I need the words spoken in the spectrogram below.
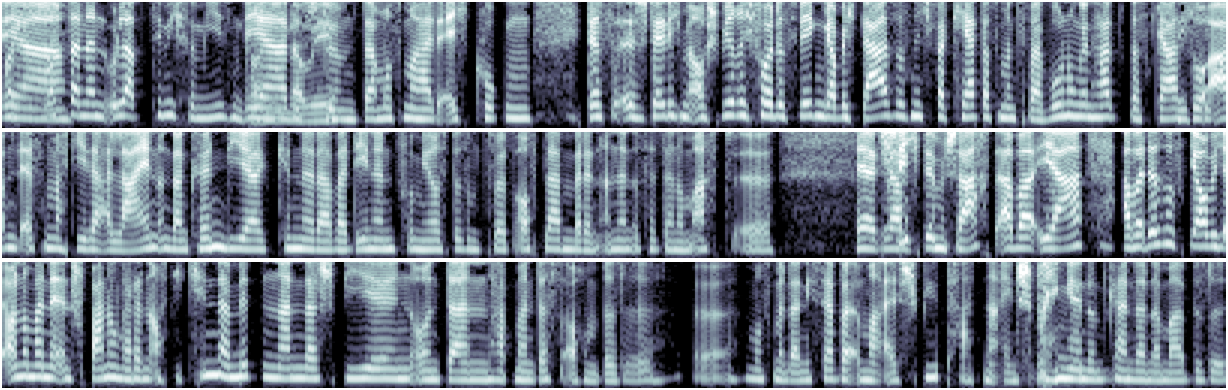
was, ja. was dann einen Urlaub ziemlich vermiesen kann. Ja, das stimmt. Da muss man halt echt gucken. Das äh, stelle ich mir auch schwierig vor. Deswegen glaube ich, da ist es nicht verkehrt, dass man zwei Wohnungen hat. Das Glas so. Abendessen macht jeder allein und dann können die ja Kinder da bei denen von mir aus bis um zwölf aufbleiben. Bei den anderen ist halt dann um acht äh, Ja, klar. Schicht im Schacht. Aber ja, aber das ist glaube ich auch nochmal eine Entspannung, weil dann auch die Kinder miteinander spielen und dann hat man das auch ein bisschen, äh, muss man da nicht selber immer als Spielpartner einspringen und kann dann da mal ein bisschen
